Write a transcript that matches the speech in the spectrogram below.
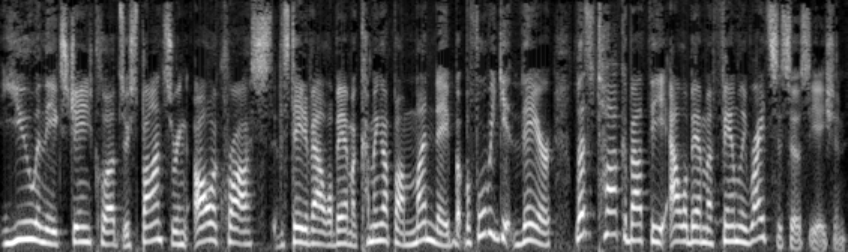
you and the Exchange Clubs are sponsoring all across the state of Alabama coming up on Monday. But before we get there, let's talk about the Alabama Family Rights Association.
